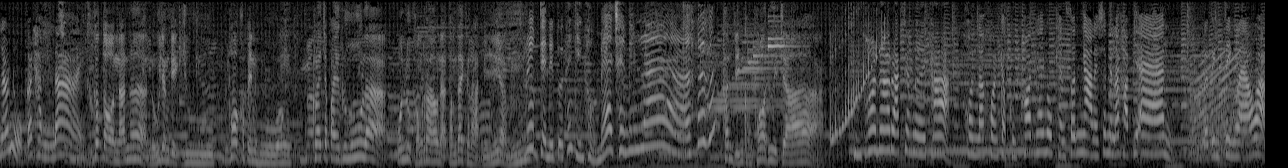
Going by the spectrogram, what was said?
แล้วหนูก็ทำได้ ก็ตอนนั้นน่ะหนูยังเด็กอยู่ พ่อก็เป็นห่วง ใครจะไปรู้ล่ะว่าลูกของเราน่ะทำได้ขนาดนี้อะหืม เริ่มใจในตัวท่านหญิงของแม่ใช่ไหมล่ะ ท่านหญิงของพ่อด้วยจ้า คุณพ่อน่ารักจังเลยค่ะ คนละคนกับคุณพ่อที่ให้มิวแคนเซิลงานเลยใช่ไหมล่ะคะพี่แอน แต่จริงๆ แล้วอะ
